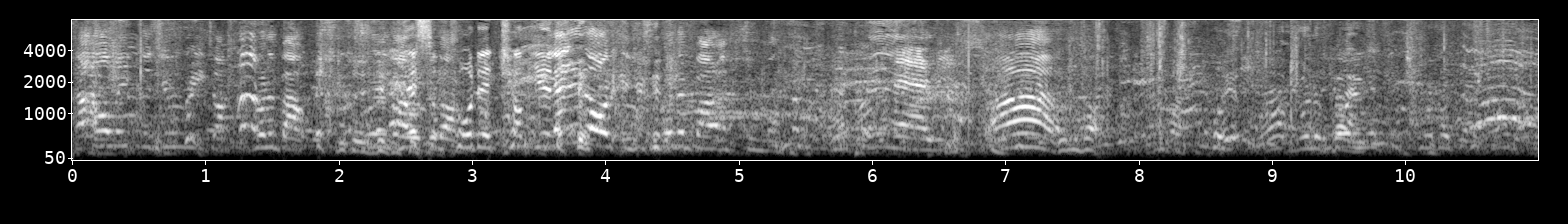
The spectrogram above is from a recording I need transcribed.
That only because you're a retard. Run about. Run about. Yes, of course, they're champion. Let it on and just run about at someone. Hilarious. Ah. Run about.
